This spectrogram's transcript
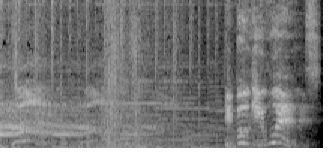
Ibuki wins!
